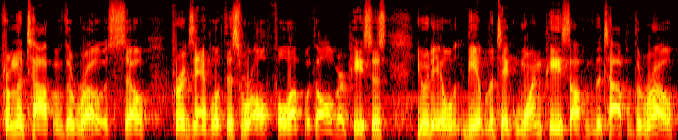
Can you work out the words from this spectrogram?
from the top of the rows. So, for example, if this were all full up with all of our pieces, you would be able to take one piece off of the top of the row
